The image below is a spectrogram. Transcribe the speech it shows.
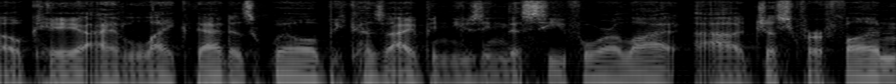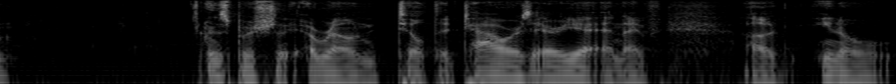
Okay, I like that as well because I've been using the C4 a lot uh, just for fun, especially around Tilted Towers area, and I've, uh, you know,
